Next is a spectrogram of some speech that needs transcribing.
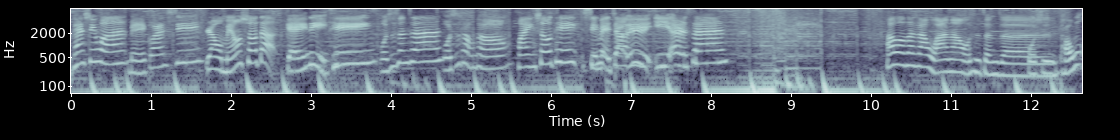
看新闻没关系，让我们用说的给你听。我是珍珍，我是彤彤，欢迎收听新北教育一二三。Hello，大家午安啊！我是珍珍，我是彤。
